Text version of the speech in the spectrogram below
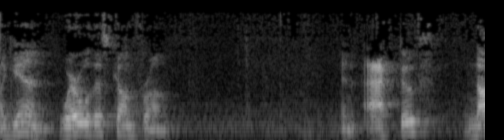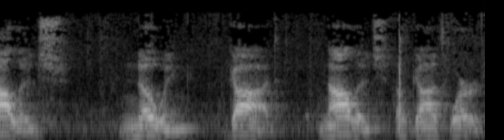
Again, where will this come from? An active knowledge, knowing God. Knowledge of God's Word.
